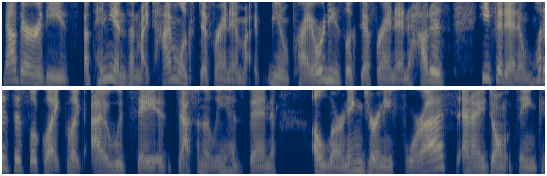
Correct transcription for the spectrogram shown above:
now there are these opinions and my time looks different and my you know priorities look different and how does he fit in and what does this look like? Like i would say it definitely has been a learning journey for us and i don't think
